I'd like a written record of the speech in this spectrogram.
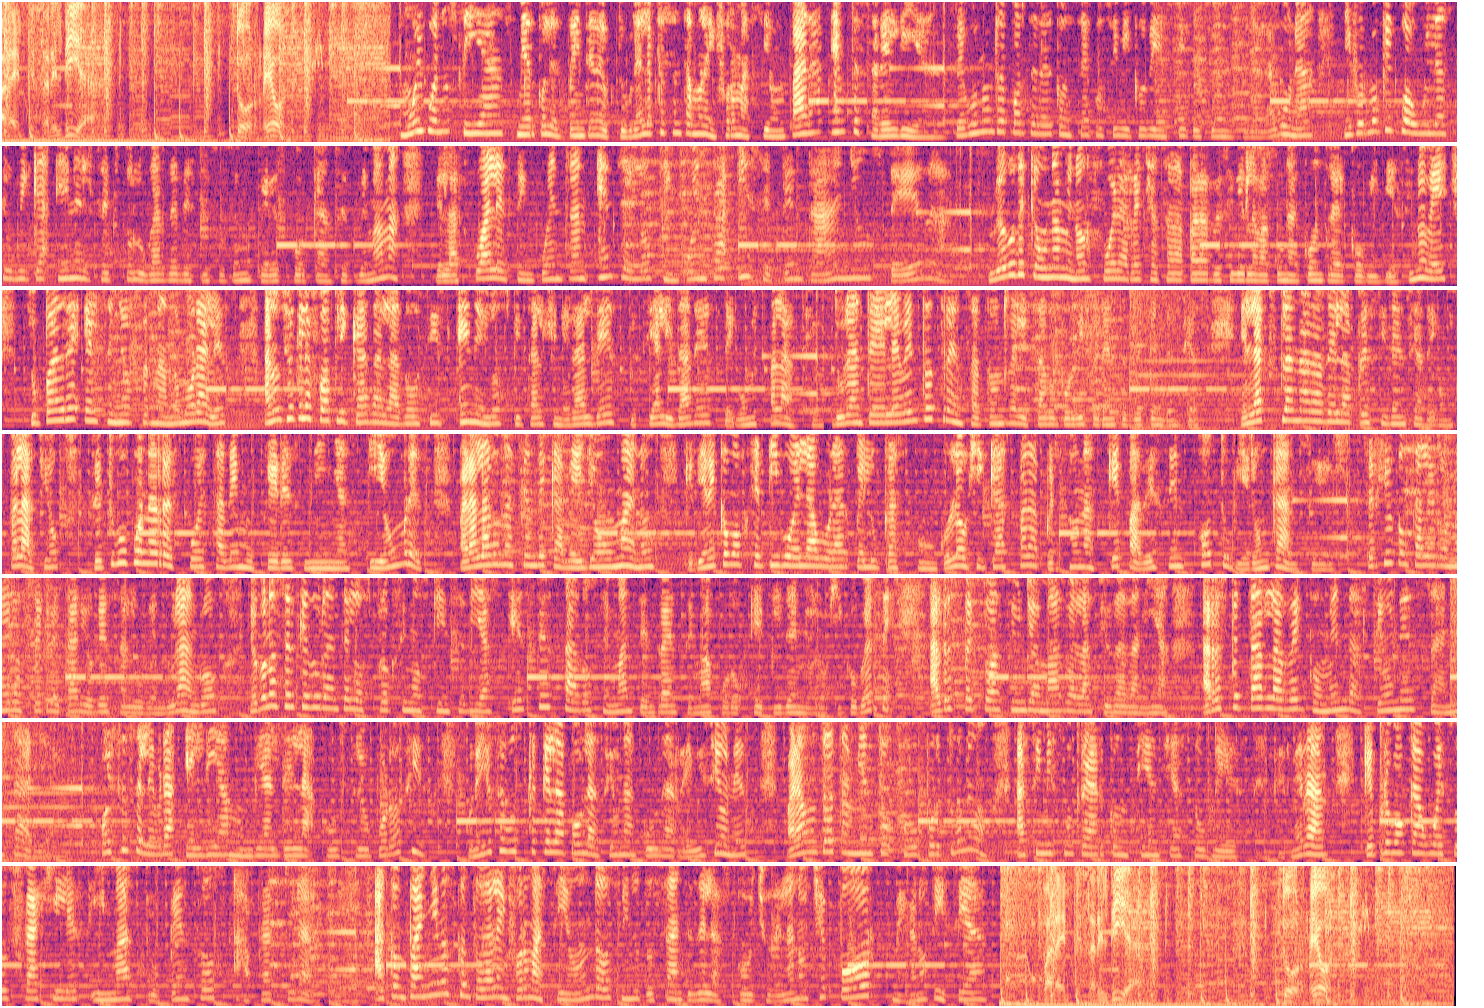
Para empezar el día. Torreón. Muy buenos días, miércoles 20 de octubre le presentamos la información para empezar el día. Según un reporte del Consejo Cívico de Instituciones de La Laguna, informó que Coahuila se ubica en el sexto lugar de decesos de mujeres por cáncer de mama, de las cuales se encuentran entre los 50 y 70 años de edad. Luego de que una menor fuera rechazada para recibir la vacuna contra el COVID-19, su padre, el señor Fernando Morales, anunció que le fue aplicada la dosis en el Hospital General de Especialidades de Gómez Palacio. Durante el evento trenzatón realizado por diferentes dependencias en la explanada de la presidencia de Gómez Palacio, se tuvo buena respuesta de mujeres, niñas y hombres para la donación de cabello humano que tiene como objetivo elaborar pelucas oncológicas para personas personas que padecen o tuvieron cáncer. Sergio González Romero, secretario de Salud en Durango, dio a conocer que durante los próximos 15 días este estado se mantendrá en semáforo epidemiológico verde. Al respecto, hace un llamado a la ciudadanía a respetar las recomendaciones sanitarias. Hoy se celebra el Día Mundial de la Osteoporosis. Con ello se busca que la población acuda a revisiones para un tratamiento oportuno. Asimismo, crear conciencia sobre esta enfermedad que provoca huesos frágiles y más propensos a fracturarse. Acompáñenos con toda la información dos minutos antes de las 8 de la noche por Mega Noticias. Para empezar el día.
